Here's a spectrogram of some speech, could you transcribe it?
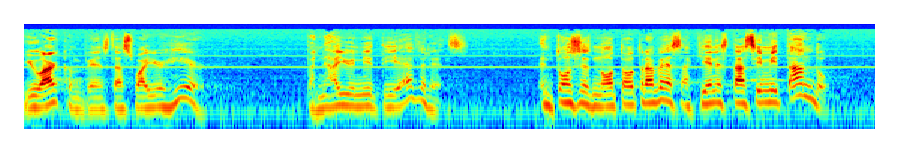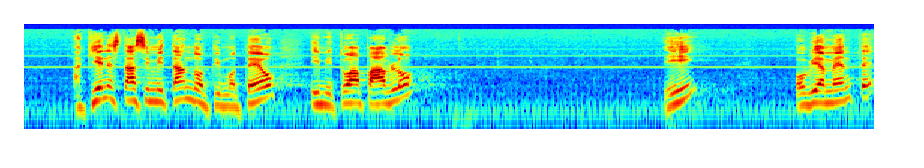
You are convinced, that's why you're here. But now you need the evidence. Entonces nota otra vez, ¿a quién estás imitando? ¿A quién estás imitando? Timoteo imitó a Pablo. Y, obviamente,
